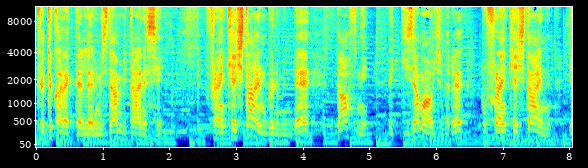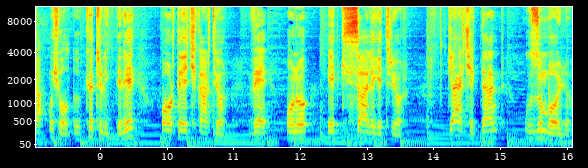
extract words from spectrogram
kötü karakterlerimizden bir tanesi. Frankenstein bölümünde Daphne ve gizem avcıları bu Frankenstein'in yapmış olduğu kötülükleri ortaya çıkartıyor ve onu etkisiz hale getiriyor. Gerçekten uzun boylu.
